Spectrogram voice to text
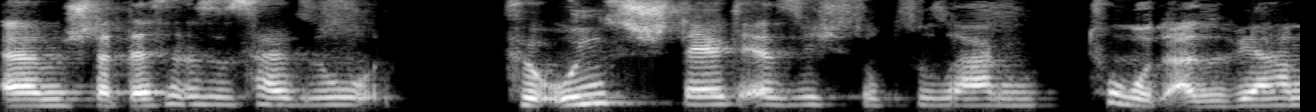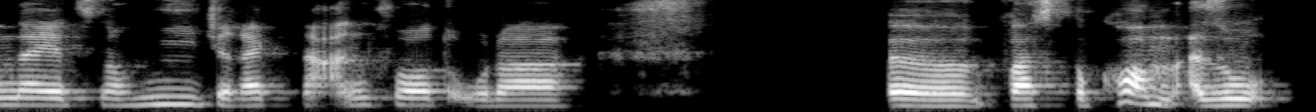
Ähm, stattdessen ist es halt so, für uns stellt er sich sozusagen tot. Also wir haben da jetzt noch nie direkt eine Antwort oder äh, was bekommen. Also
